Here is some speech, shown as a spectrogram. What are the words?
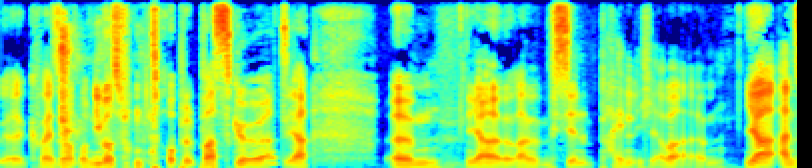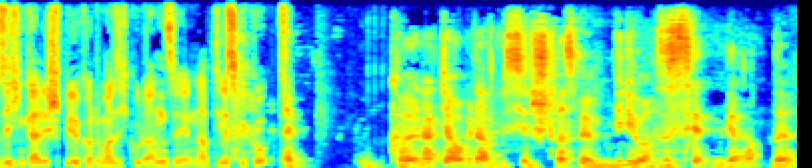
äh, quasi hat noch nie was vom Doppelpass gehört, ja. Ähm, ja, war ein bisschen peinlich, aber ähm, ja, an sich ein geiles Spiel, konnte man sich gut ansehen. Habt ihr es geguckt? Äh, Köln hat ja auch wieder ein bisschen Stress mit dem Videoassistenten gehabt, ne?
